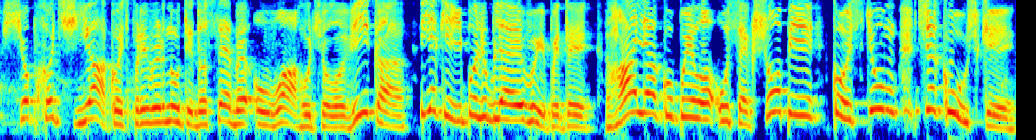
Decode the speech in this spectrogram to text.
Щоб хоч якось привернути до себе увагу чоловіка, який полюбляє випити, Галя купила у секшопі костюм чекушки.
